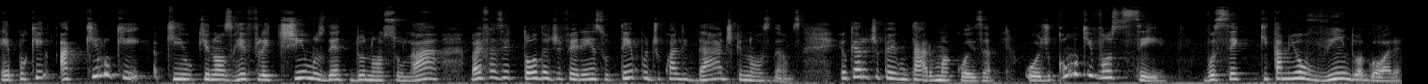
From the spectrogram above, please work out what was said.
É porque aquilo que, que, que nós refletimos dentro do nosso lar vai fazer toda a diferença, o tempo de qualidade que nós damos. Eu quero te perguntar uma coisa hoje: como que você, você que está me ouvindo agora,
